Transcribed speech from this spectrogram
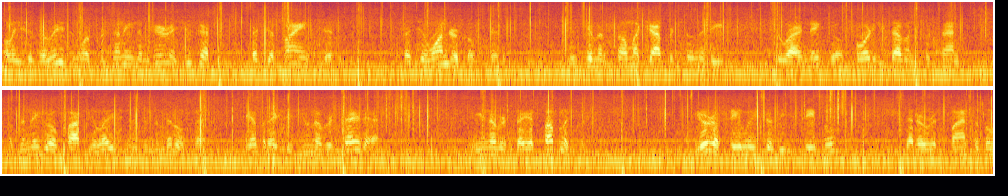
Well, he said, the reason we're presenting them here is you've got such a fine city, such a wonderful city. You've given so much opportunity to our Negro. 47% of the Negro population is in the middle class. Yeah, but I said, you never say that. You never say it publicly. You're appealing to these people that are responsible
